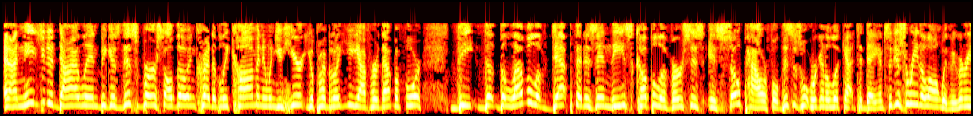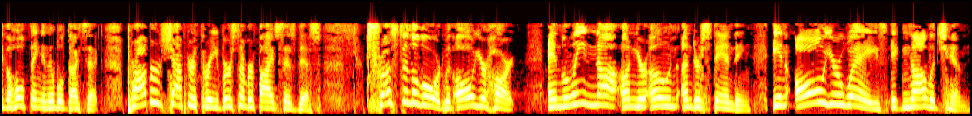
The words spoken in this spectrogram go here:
and I need you to dial in because this verse, although incredibly common, and when you hear it, you'll probably be like, yeah, I've heard that before. The, the, the level of depth that is in these couple of verses is so powerful. This is what we're going to look at today. And so just read along with me. We're going to read the whole thing and then we'll dissect. Proverbs chapter 3, verse number 5 says this Trust in the Lord with all your heart and lean not on your own understanding. In all your ways, acknowledge him,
